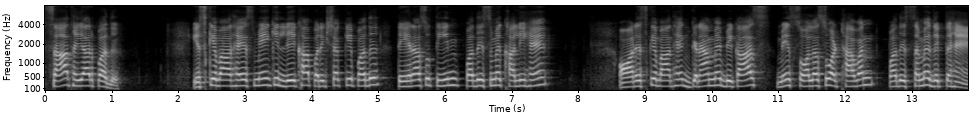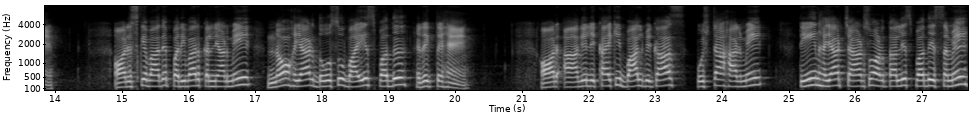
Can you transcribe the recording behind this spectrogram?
सात हज़ार पद। इसके बाद है इसमें कि लेखा परीक्षक के पद 1303 पद इसमें खाली हैं और इसके बाद है ग्राम्य विकास में सोलह पद इस समय रिक्त हैं। और इसके बाद परिवार कल्याण में 9222 पद रिक्त हैं। और आगे लिखा है कि बाल विकास पुष्टाहार में 3448 पद इस समय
